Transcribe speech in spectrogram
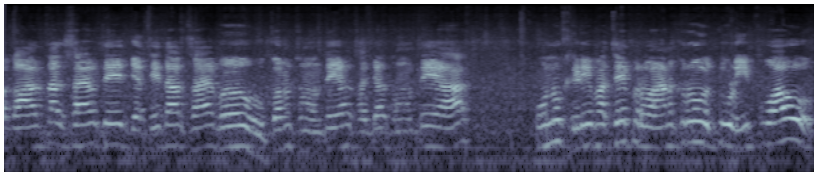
ਅਕਾਲ ਤਖਤ ਸਾਹਿਬ ਦੇ ਜਥੇਦਾਰ ਸਾਹਿਬ ਹੁਕਮ ਸੁਣਾਉਂਦੇ ਆ, ਸਜ਼ਾ ਸੁਣਾਉਂਦੇ ਆ, ਉਹਨੂੰ ਖਿੜੇ ਮੱਥੇ ਪ੍ਰਵਾਨ ਕਰੋ ਝੂੜੀ ਪਵਾਓ,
